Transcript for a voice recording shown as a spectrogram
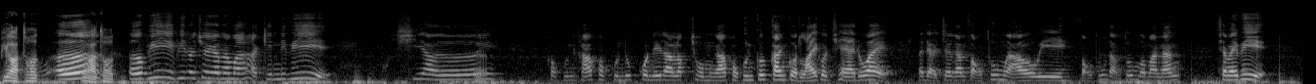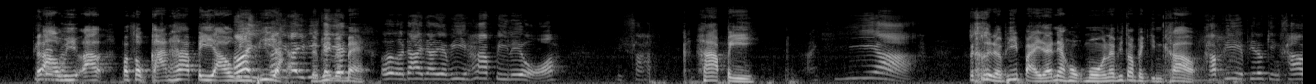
พี่ขอโทษเออขอโทษเออพี่พี่ต้องช่วยกันทำมาหากินดิพี่เชี่ยเอ้ยข อบคุณครับ ขอบคุณทุกคนที่เรารับชมครับ ขอบคุณทุกการกดไลค์กดแชร์ด้วย แล้วเดี๋ยวเจอกันสองทุ่มกับอาวีสองทุ่มสามทุ่มประมาณนั้น ใช่ไหมพี่แล้วเอาล่นวีเอาประสบการณ์ห้าปีเอาเฮ้วียพี่อะเฮ้ยเดี๋ยวใจพี่ไปย็นแบกเออเออได้ได้ได้พี่ห้าปีเลยเหรอไอ้สัตว์ห้าปีไอ้เหี้ยก็คือเดี๋ยวพี่ไปแล้วเนี่ยหกโมงแล้วพี่ต้องไปกินข้าว ครับพี่พี่ต้องกินข้าว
